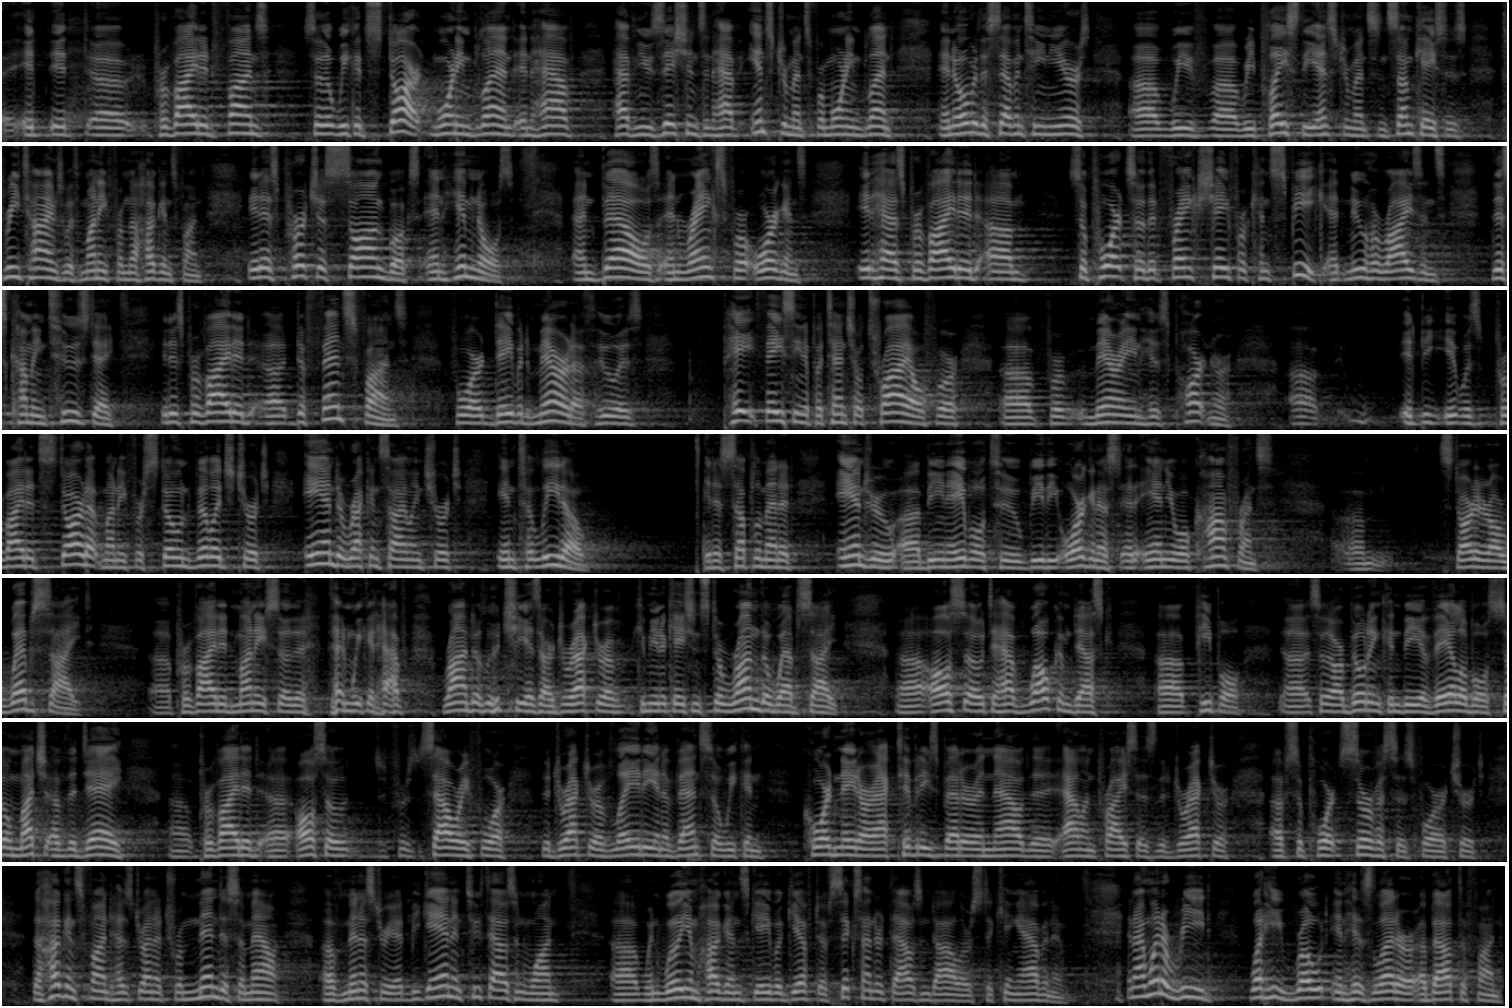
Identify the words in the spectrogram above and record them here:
It, it uh, provided funds so that we could start Morning Blend and have, have musicians and have instruments for Morning Blend. And over the 17 years, uh, we've uh, replaced the instruments in some cases three times with money from the Huggins Fund. It has purchased songbooks and hymnals and bells and ranks for organs. It has provided um, support so that Frank Schaefer can speak at New Horizons this coming Tuesday. It has provided uh, defense funds for David Meredith, who is pay, facing a potential trial for, uh, for marrying his partner. Uh, it, be, it was provided startup money for Stone Village Church and a reconciling church in Toledo. It has supplemented Andrew uh, being able to be the organist at annual conference, um, started our website, uh, provided money so that then we could have Rhonda Lucci as our director of communications to run the website, uh, also to have welcome desk uh, people uh, so that our building can be available so much of the day, uh, provided also for salary for the director of laity and events so we can coordinate our activities better, and now the Alan Price as the director of support services for our church. The Huggins Fund has done a tremendous amount of ministry. It began in 2001 uh, when William Huggins gave a gift of $600,000 to King Avenue. And I want to read what he wrote in his letter about the fund.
